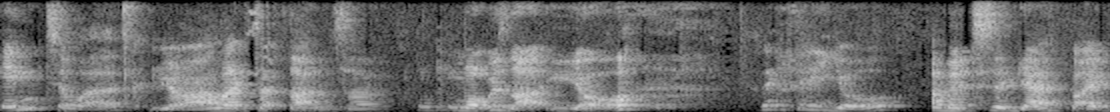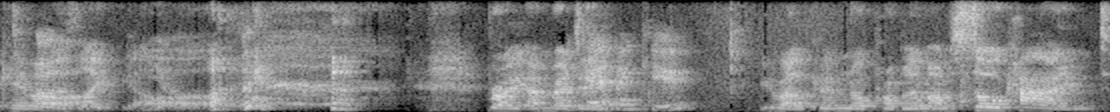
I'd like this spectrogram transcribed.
into work. Yeah, I'll accept that answer. Thank you. What was that? Yeah. I think say yo. I meant to say yeah, but it came out as Oh, like yeah. right, I'm ready. Okay, thank you. You're welcome, no problem. I'm so kind.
